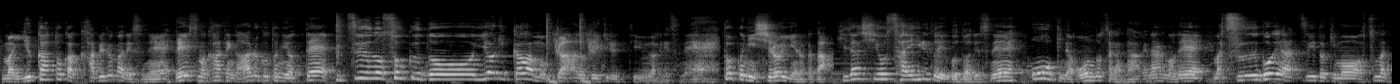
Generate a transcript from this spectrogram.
まあ、床とか壁とかですね、レースのカーテンがあることによって、普通の速度よりかはもうガードできるっていうわけですね。特に白い家の方、日差しを遮るということはですね、大きな温度差がなくなるので、まあ、すごい暑い時も、そんな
